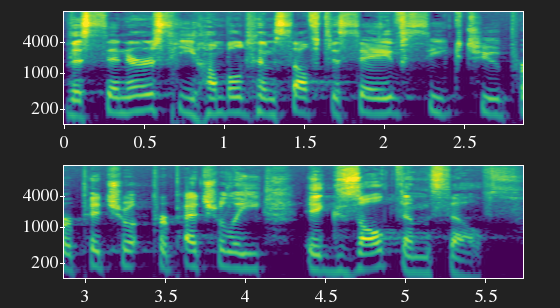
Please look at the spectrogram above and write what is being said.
the sinners he humbled himself to save seek to perpetu- perpetually exalt themselves.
